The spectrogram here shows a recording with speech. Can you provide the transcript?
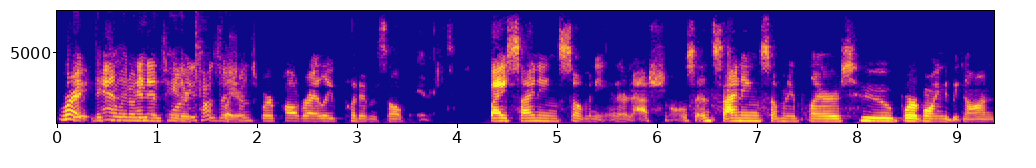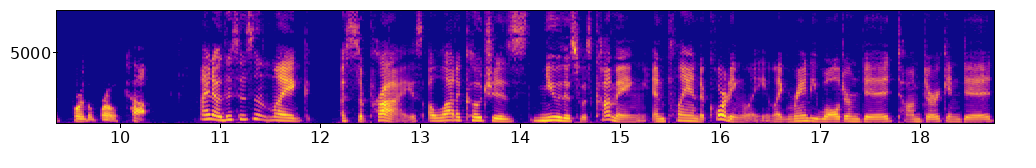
right. they probably And- don't and even pay their top player. positions Where Paul Riley put himself in it by signing so many internationals and signing so many players who were going to be gone for the World Cup. I know this isn't like a surprise. A lot of coaches knew this was coming and planned accordingly. Like Randy Waldrum did, Tom Durkin did.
